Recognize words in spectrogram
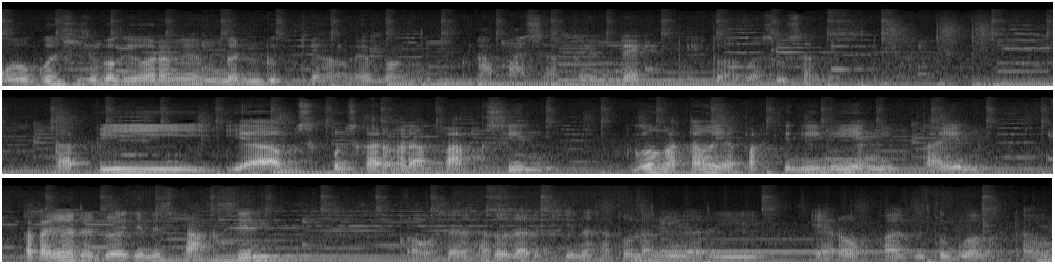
Gue gue sih sebagai orang yang gendut yang emang napasnya pendek itu agak susah tapi ya meskipun sekarang ada vaksin gue nggak tahu ya vaksin ini yang nyiptain. Katanya ada dua jenis vaksin. Kalau saya satu dari Cina satu lagi dari Eropa gitu gue nggak tahu.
